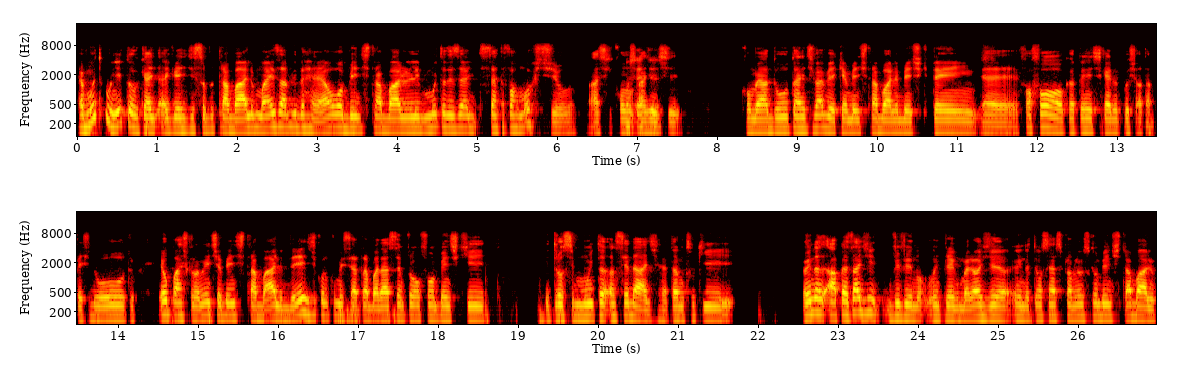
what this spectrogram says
é muito bonito o que a igreja diz sobre o trabalho, mas a vida real, o ambiente de trabalho, ele muitas vezes é de certa forma hostil. Acho que como Com a gente, como é adulto, a gente vai ver que ambiente de trabalho é ambiente que tem é, fofoca, tem gente querendo puxar o tapete do outro. Eu, particularmente, ambiente de trabalho, desde quando comecei a trabalhar, sempre foi um ambiente que e trouxe muita ansiedade. Né? Tanto que, eu ainda, apesar de viver num emprego melhor, eu ainda tenho certos problemas com o ambiente de trabalho.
